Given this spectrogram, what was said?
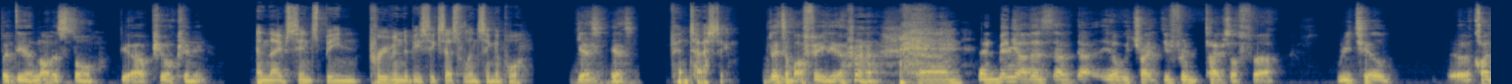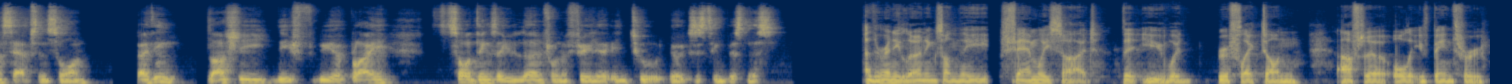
but they are not a store. They are a pure clinic. And they've since been proven to be successful in Singapore. Yes, yes. Fantastic. That's about failure. um, and many others, uh, uh, you know, we tried different types of uh, retail uh, concepts and so on. I think largely the, we apply some of the things that you learn from the failure into your existing business. Are there any learnings on the family side that you would reflect on after all that you've been through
